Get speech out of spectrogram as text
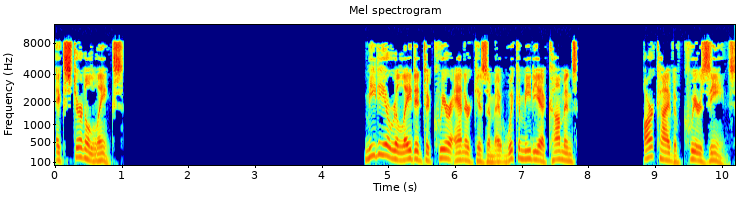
External links. Media related to queer anarchism at Wikimedia Commons. Archive of queer zines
